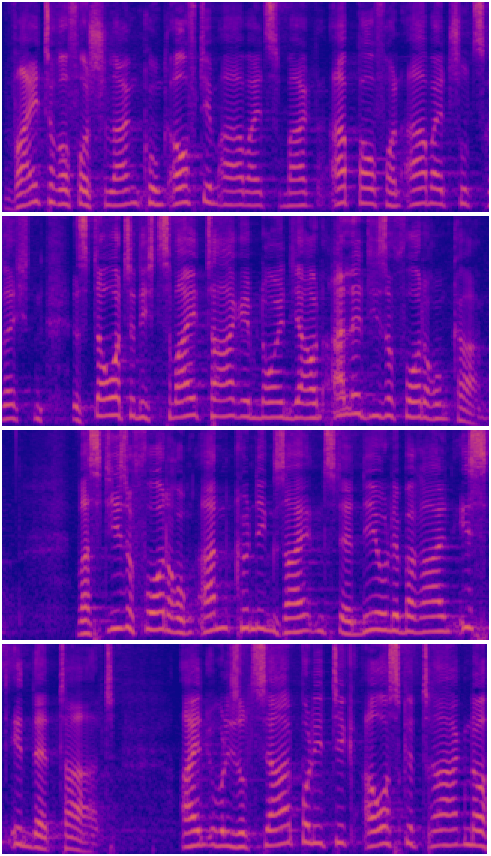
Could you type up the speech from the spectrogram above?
weiterer Verschlankung auf dem Arbeitsmarkt, Abbau von Arbeitsschutzrechten. Es dauerte nicht zwei Tage im neuen Jahr und alle diese Forderungen kamen. Was diese Forderungen ankündigen seitens der Neoliberalen, ist in der Tat ein über die Sozialpolitik ausgetragener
